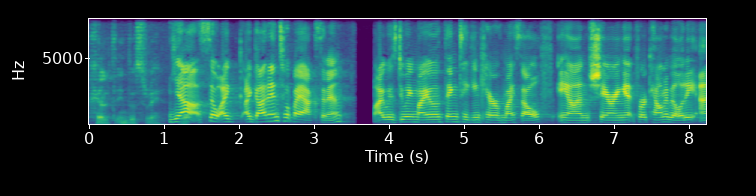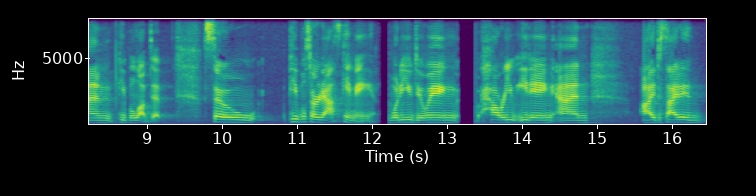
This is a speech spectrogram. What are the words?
health industry? Yeah, so I, I got into it by accident. I was doing my own thing, taking care of myself and sharing it for accountability, and people loved it. So people started asking me, What are you doing? How are you eating? And I decided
